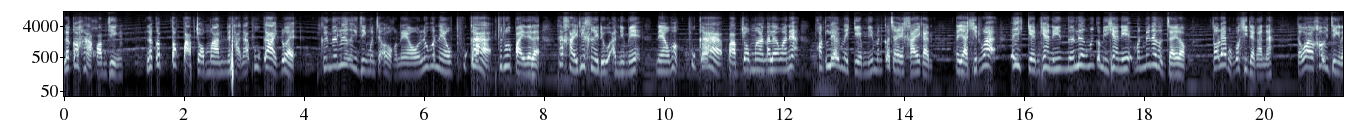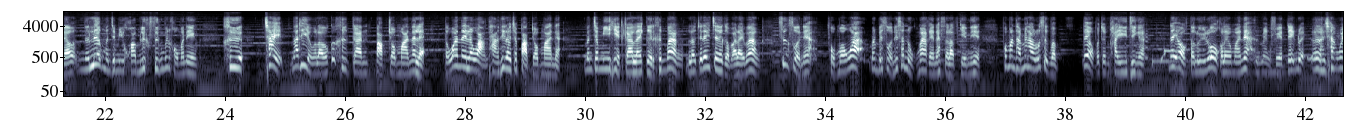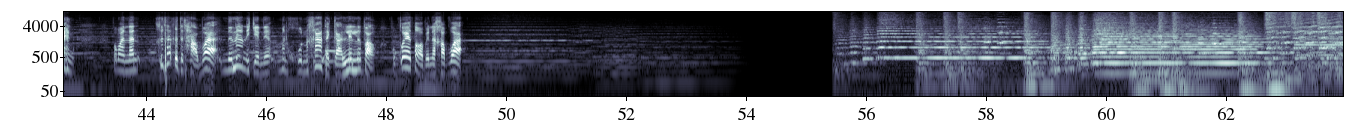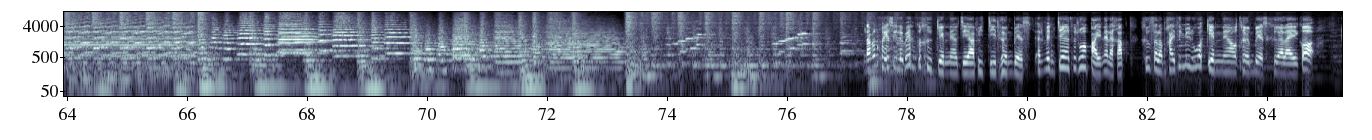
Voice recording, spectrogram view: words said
แล้วก็หาความจริง แล้วก็ต้องปราบจอมมารในฐานะผู้กล้าอีกด้วย คือในเรื่องจริง ๆ มันจะออกแนวเรียกว่าแนวผู้กล้าทั่วไปเลยแหละ ถ้าใครที่เคยดูอนิเมะแนวพวกผู้กล้าปราบจอมมารอะไรมาเนี้ยพอตเรื่องในเกมนี้มันก็จะคล้ายกัน แต่อย่าคิดว่าเอ้ยเกมแค่นี้เนื้อเรื่องมันก็มีแค่นี้มันไม่น่าสนใจหรอก ตอนแรกผมก็คิดอย่างนั้นนะ แต่ว่าเข้าจริงๆแล้วเนื้อเรื่องมันจะมีความลึกซึ้งเป็นของมันเอง คือใช่หน้าที่ของเราก็คือการปราบจอมมารนั่นแหละ แต่ว่าในระหว่างทางที่เราจะปราบจอมมารเนี่ยมันจะมีเหตุการณ์อะไรเกิดขึ้นบ้าง เราจะได้เจอกับอะไรบ้าง ซึ่งส่วนเนี้ยผมมองว่ามันเป็นส่วนที่สนุกมากเลยนะสำหรับเกมนี้ เพราะมันทำให้เรารู้สึกแบบได้ออกประจนภัยจริงๆอะได้ออกตะลุยโลกอะไรประมาณเนี้ยแม่งเฟสเด้งด้วย เออช่างแม่ง ประมาณนั้น คือถ้าเกิดจะถามว่าเนื้อเรื่องในเกมเนี้ยมันคุณค่าแต่การเล่นหรือเปล่า ผมก็จะตอบไปนะครับว่า Dragon Quest 11 ก็คือเกมแนว JRPG Turn Based Adventure ทั่วๆไปนี่แหละครับ คือสำหรับใครที่ไม่รู้ว่าเกมแนว Turn Based คืออะไรก็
